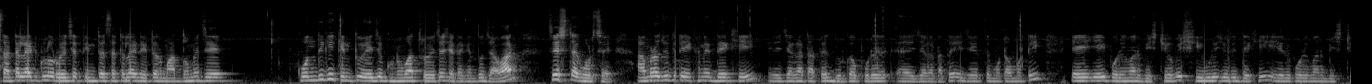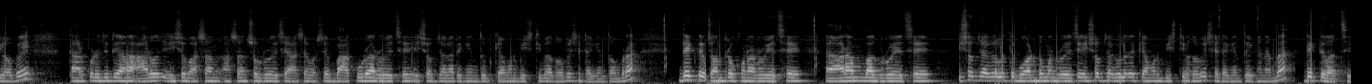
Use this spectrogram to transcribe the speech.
স্যাটেলাইটগুলো রয়েছে, তিনটে স্যাটেলাইট এটার মাধ্যমে যে কোন দিকে কিন্তু এই যে ঘূর্ণবাত রয়েছে সেটা কিন্তু যাওয়ার চেষ্টা করছে। আমরা যদি এখানে দেখি, এই জায়গাটাতে, দুর্গাপুরের, এই জায়গাটাতে, এই জায়গাতে মোটামুটি এই এই পরিমাণ বৃষ্টি হবে। শিউড়ি যদি দেখি, এর পরিমাণ বৃষ্টি হবে। তারপরে যদি আরও এইসব আসান, আসানসোল রয়েছে, আশেপাশে বাঁকুড়া রয়েছে, এইসব জায়গাতে কিন্তু কেমন বৃষ্টিপাত হবে সেটা কিন্তু আমরা দেখতে চন্দ্রকোনা রয়েছে, আরামবাগ রয়েছে, এইসব জায়গাগুলোতে বর্ধমান রয়েছে, এইসব জায়গাগুলোতে কেমন বৃষ্টিপাত হবে সেটা কিন্তু এখানে আমরা দেখতে পাচ্ছি।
